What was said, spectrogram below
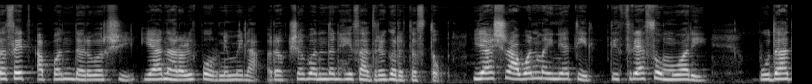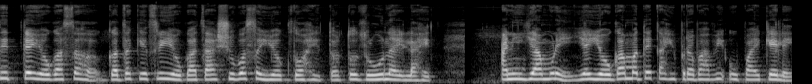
तसेच आपण दरवर्षी या नारळी पौर्णिमेला रक्षाबंधन हे साजरे करत असतो. या श्रावण महिन्यातील तिसऱ्या सोमवारी बुधादित्य योगासह गजकेसरी योगाचा शुभ संयोग जो आहे तर तो जुळून आलेला आहे. आणि यामुळे या योगामध्ये काही प्रभावी उपाय केले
